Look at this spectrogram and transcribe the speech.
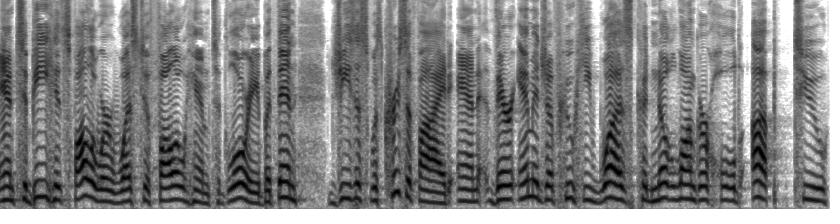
And to be his follower was to follow him to glory. But then Jesus was crucified, and their image of who he was could no longer hold up to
